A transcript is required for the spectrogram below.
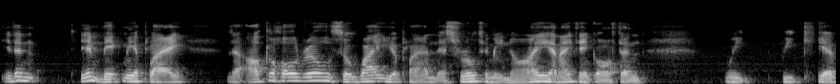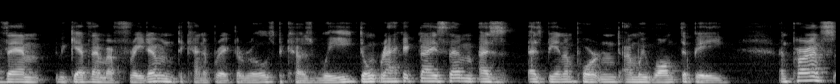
you didn't, you didn't make me apply the alcohol rule. So why are you applying this rule to me now? And I think often we we give them we give them a freedom to kind of break the rules because we don't recognize them as as being important and we want to be and parents,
